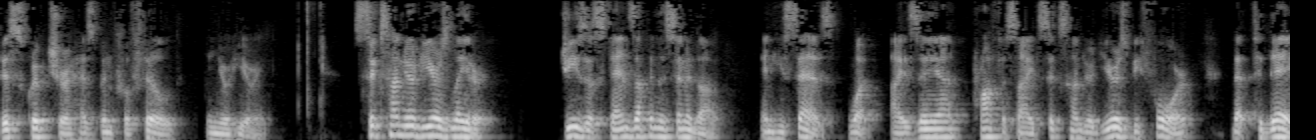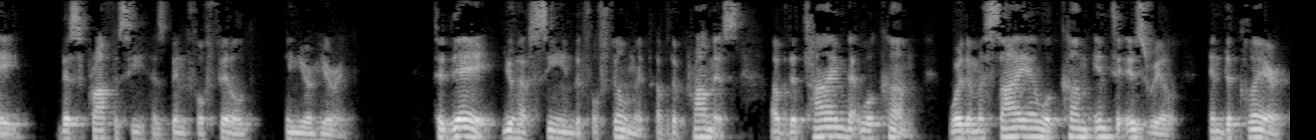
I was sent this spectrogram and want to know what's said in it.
this scripture has been fulfilled in your hearing. 600 years later, Jesus stands up in the synagogue and he says what Isaiah prophesied 600 years before that today this prophecy has been fulfilled in your hearing. Today you have seen the fulfillment of the promise of the time that will come where the Messiah will come into Israel and declare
